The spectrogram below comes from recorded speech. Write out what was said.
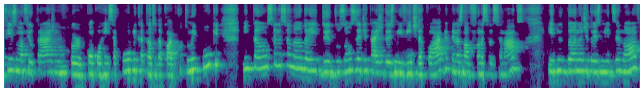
fiz uma filtragem por concorrência pública, tanto da Coab quanto no IPUC. Então, selecionando aí de, dos 11 editais de 2020 da Coab, apenas nove foram selecionados, e do ano de 2019,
